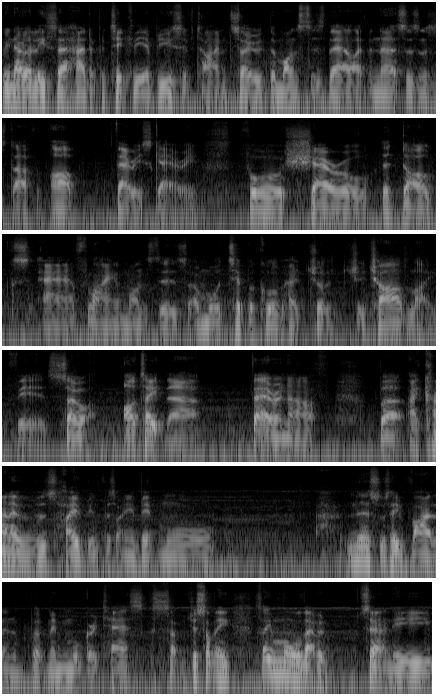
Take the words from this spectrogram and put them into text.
we know Alessa had a particularly abusive time, so the monsters there, like the nurses and stuff, are very scary. For Cheryl, the dogs and flying monsters are more typical of her ch- ch- childlike fears. So I'll take that. Fair enough. But I kind of was hoping for something a bit more. Would say violent, but maybe more grotesque. Some, just something, something more that would certainly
